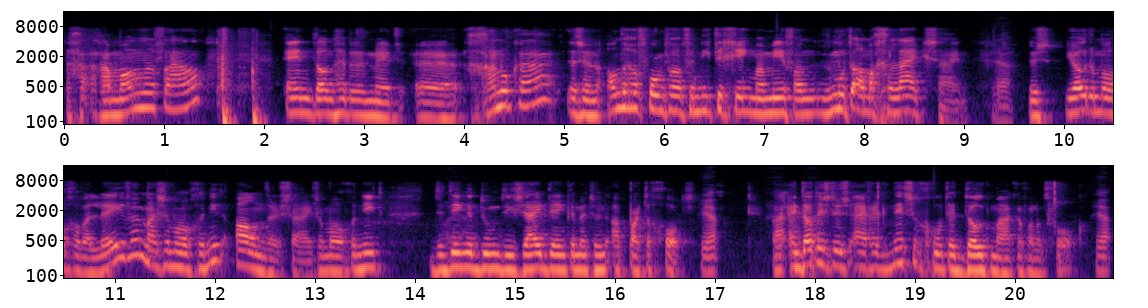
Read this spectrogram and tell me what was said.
de Haman-verhaal. En dan hebben we met eh Chanukka, dat is een andere vorm van vernietiging, maar meer van we moeten allemaal gelijk zijn. Ja. Dus Joden mogen wel leven, maar ze mogen niet anders zijn. Ze mogen niet de dingen doen die zij denken met hun aparte God. Ja. Maar, en dat is dus eigenlijk net zo goed het doodmaken van het volk. Ja.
